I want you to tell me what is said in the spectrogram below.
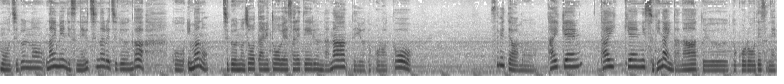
もう自分の内面ですね。内なる自分がこう今の自分の状態に投影されているんだなっていうところと全てはもう体験体験に過ぎないんだなというところですね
